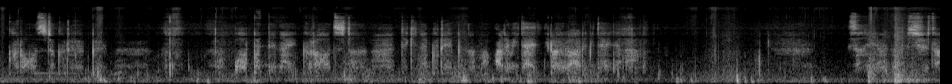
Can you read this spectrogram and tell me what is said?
あ、クローズドグループオープンでないクローズド的なグループのもあるみたいいろいろあるみたいだがそのような集団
